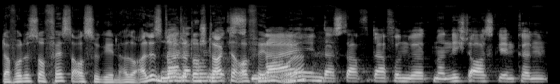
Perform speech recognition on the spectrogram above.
Davon ist doch fest auszugehen. Also alles deutet nein, doch stark darauf hin, nein, oder? Nein, darf, davon wird man nicht ausgehen können.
